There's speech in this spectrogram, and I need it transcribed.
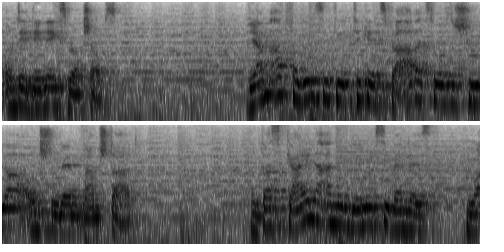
und den DNX Workshops. Wir haben auch vergünstigte Tickets für arbeitslose Schüler und Studenten am Start. Und das Geile an dem DNX Event ist, nur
